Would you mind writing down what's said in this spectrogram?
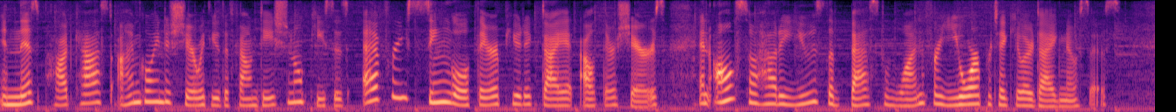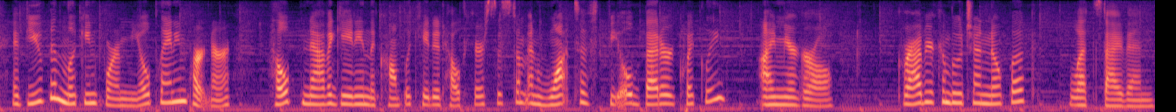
In this podcast, I'm going to share with you the foundational pieces every single therapeutic diet out there shares, and also how to use the best one for your particular diagnosis. If you've been looking for a meal planning partner, help navigating the complicated healthcare system, and want to feel better quickly, I'm your girl. Grab your kombucha notebook let's dive in.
